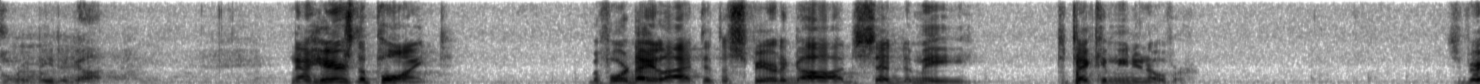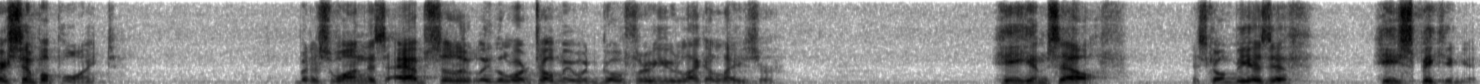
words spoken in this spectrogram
Glory be to God. Now, here's the point before daylight that the Spirit of God said to me to take communion over. It's a very simple point, but it's one that's absolutely, the Lord told me, would go through you like a laser. He Himself, it's going to be as if He's speaking it.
